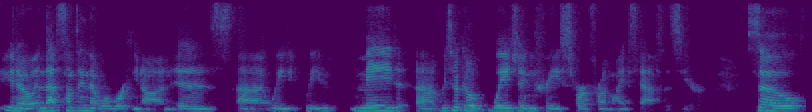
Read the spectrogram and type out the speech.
you know, and that's something that we're working on is uh, we, we made, uh, we took a wage increase for our frontline staff this year. So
